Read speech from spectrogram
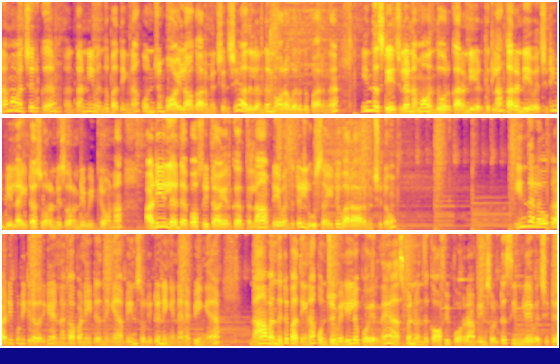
நம்ம வச்சுருக்க தண்ணி வந்து பார்த்திங்கன்னா கொஞ்சம் பாயில் ஆக ஆரம்பிச்சிருச்சு. அதுலேருந்து நுர வருது பாருங்கள் இந்த ஸ்டேஜில் நம்ம வந்து ஒரு கரண்டி எடுத்துக்கலாம். கரண்டியை வச்சுட்டு இப்படி லைட்டாக சுரண்டி சுரண்டி விட்டோன்னா அடியில் டெபாசிட் ஆகிருக்கிறதெல்லாம் அப்படியே வந்துட்டு லூஸ் ஆகிட்டு வர ஆரம்பிச்சிடும். இந்த அளவுக்கு அடி பிடிக்கிற வரைக்கும் என்னக்கா பண்ணிட்டு இருந்தீங்க அப்படின்னு சொல்லிட்டு நீங்கள் நினைப்பீங்க. நான் வந்துட்டு பார்த்தீங்கன்னா கொஞ்சம் வெளியில் போயிருந்தேன். ஹஸ்பண்ட் வந்து காஃபி போடுறேன் அப்படின்னு சொல்லிட்டு சிம்லே வச்சுட்டு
